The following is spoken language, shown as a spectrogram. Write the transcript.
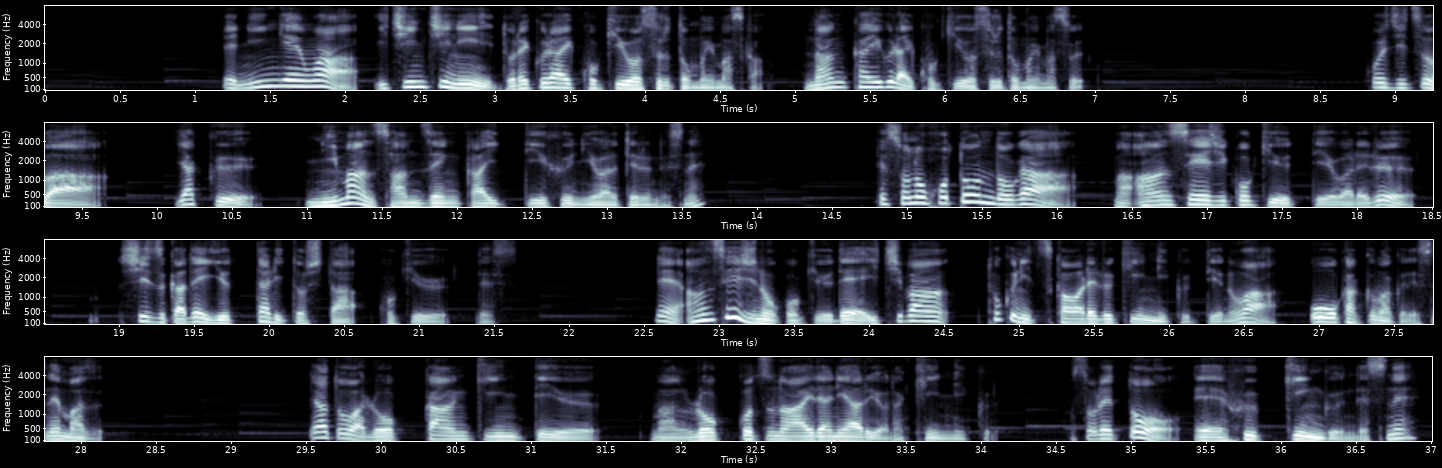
で人間は1日にどれくらい呼吸をすると思いますか？何回ぐらい呼吸をすると思います？これ実は約2万3000回っていうふうに言われてるんですね。でそのほとんどが、まあ、安静時呼吸って言われる静かでゆったりとした呼吸です。で安静時の呼吸で一番特に使われる筋肉っていうのは横隔膜ですねまず。であとは肋間筋っていう、まあ、肋骨の間にあるような筋肉。それと、えー腹筋群ですね、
